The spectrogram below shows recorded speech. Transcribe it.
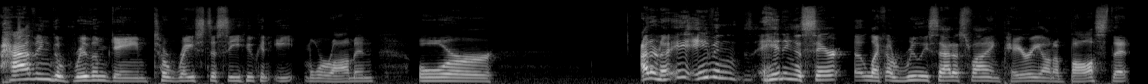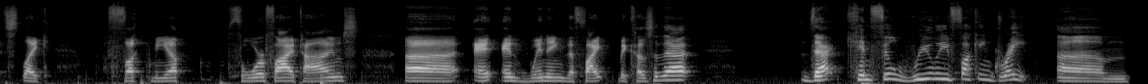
having the rhythm game to race to see who can eat more ramen or I don't know, even hitting a ser- like a really satisfying parry on a boss that's like fucked me up four or five times uh, and, and winning the fight because of that that can feel really fucking great. Um,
